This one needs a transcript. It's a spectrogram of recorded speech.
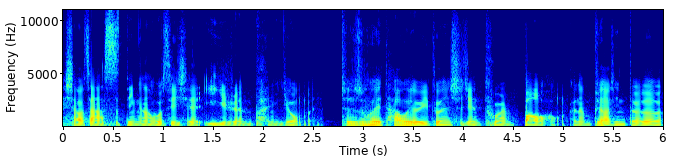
小贾斯汀啊，或是一些艺人朋友们，就是会他会有一段时间突然爆红，可能不小心得了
